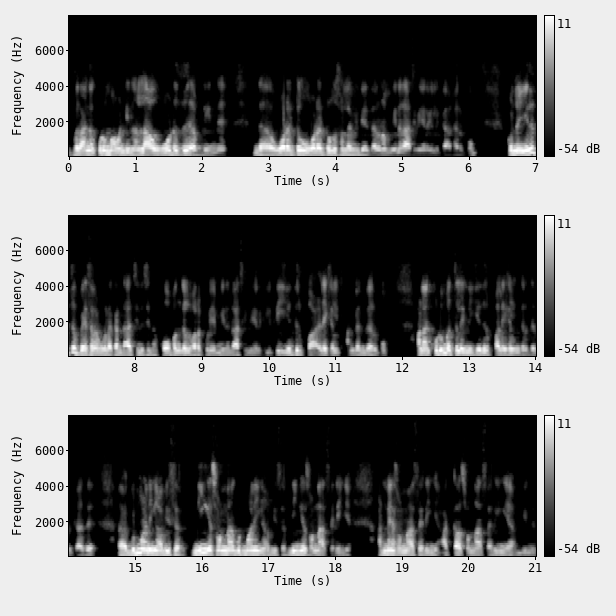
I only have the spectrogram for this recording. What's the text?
இப்போதாங்க குடும்ப வண்டி நல்லா ஓடுது அப்படின்னு இந்த ஓடட்டும் ஓடட்டும்னு சொல்ல வேண்டிய தருணம் மீனராசினியர்களுக்காக இருக்கும். கொஞ்சம் எதிர்த்து பேசுறவங்களை கண்டா சின்ன சின்ன கோபங்கள் வரக்கூடிய மீனராசி நேர்களுக்கு எதிர்ப்பு அலைகள் அங்கங்கே இருக்கும். ஆனால் குடும்பத்தில் இன்னைக்கு எதிர்ப்பு அலைகள்ங்கிறது இருக்காது. குட் மார்னிங் ஆஃபீஸர் நீங்கள் சொன்னால் குட் மார்னிங் ஆஃபீஸர் நீங்கள் சொன்னால் சரிங்க. அண்ணன் சொன்னால் சரிங்க. அக்கா சொன்னால் சரிங்க அப்படின்னு.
